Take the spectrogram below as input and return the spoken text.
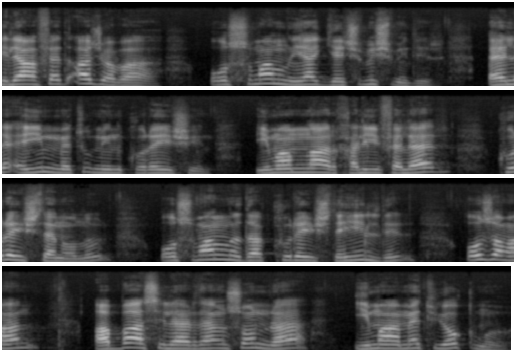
hilafet acaba Osmanlı'ya geçmiş midir? El eimmetu min Kureyşin. İmamlar, halifeler Kureyş'ten olur. Osmanlı da Kureyş değildir. O zaman Abbasilerden sonra imamet yok mu?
